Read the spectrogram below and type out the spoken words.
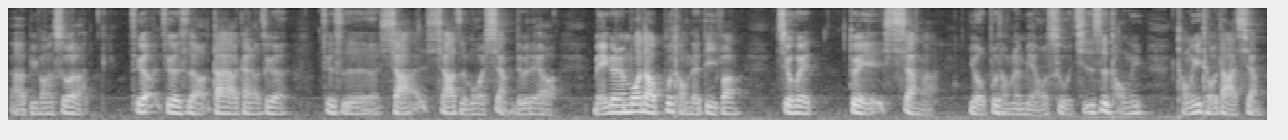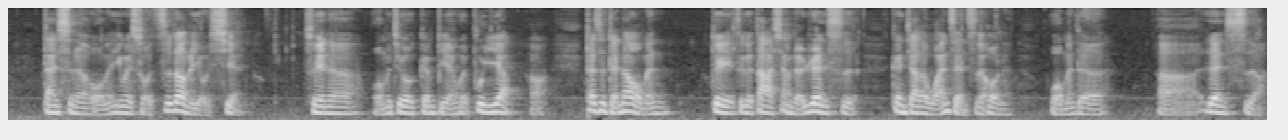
啊。比方说了，这个这个是啊，大家看到这个，这是瞎瞎子摸象，对不对啊？每个人摸到不同的地方。就会对象啊有不同的描述，其实是同一同一头大象，但是呢，我们因为所知道的有限，所以呢，我们就跟别人会不一样啊。但是等到我们对这个大象的认识更加的完整之后呢，我们的啊、呃、认识啊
